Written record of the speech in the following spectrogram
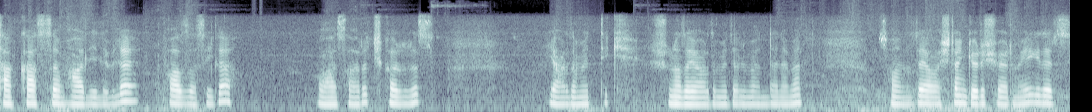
Tank kastığım haliyle bile fazlasıyla o hasarı çıkarırız. Yardım ettik. Şuna da yardım edelim önden hemen. Sonra da yavaştan görüş vermeye gideriz.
